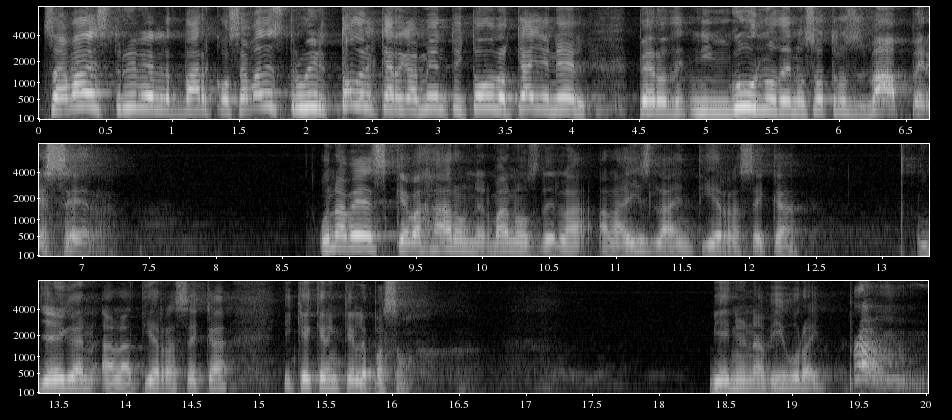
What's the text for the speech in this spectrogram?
se va a destruir el barco, se va a destruir todo el cargamento y todo lo que hay en él, pero ninguno de nosotros va a perecer. Una vez que bajaron, hermanos, de la, a la isla en tierra seca, llegan a la tierra seca y ¿qué creen que le pasó? Viene una víbora y ¡pram!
